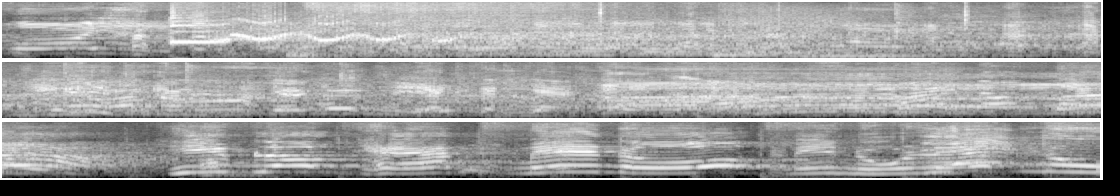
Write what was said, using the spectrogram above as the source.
เว้ยนี่ว่ามัน จะได้เบียดกันไงไม่ต้องมาทีมเราแข็งมีหนูมีหนูเล็กหนู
